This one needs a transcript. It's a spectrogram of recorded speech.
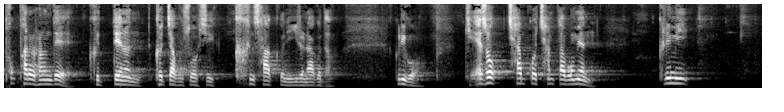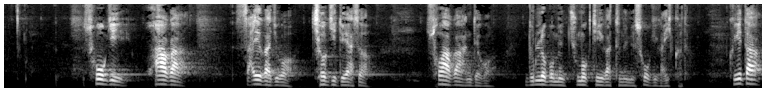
폭발을 하는데 그때는 걷잡을 수 없이 큰 사건이 일어나거든. 그리고 계속 참고 참다 보면 그림이 속이 화가 쌓여가지고 적이 되어서 소화가 안 되고 눌러보면 주먹지기 같은 놈이 속이가 있거든. 그게 다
